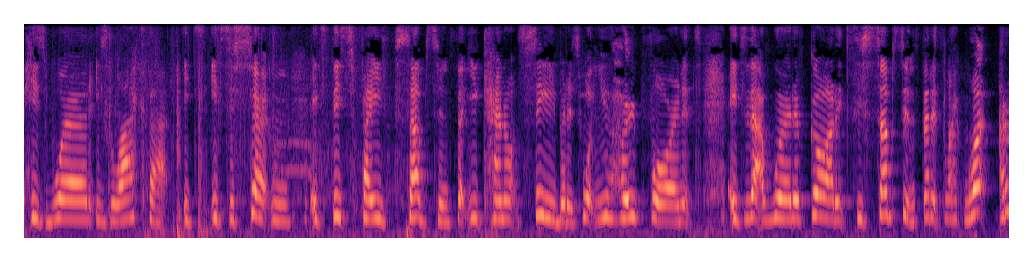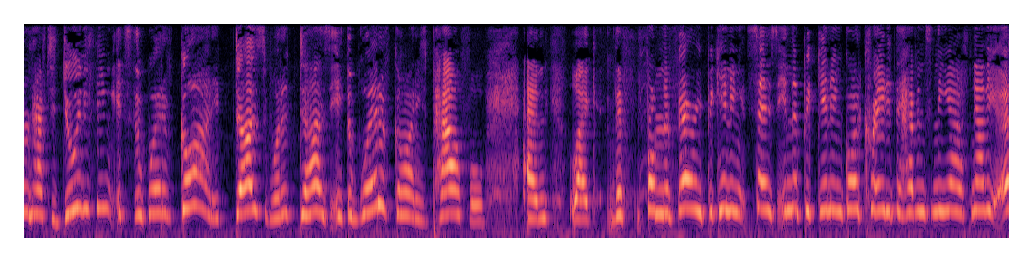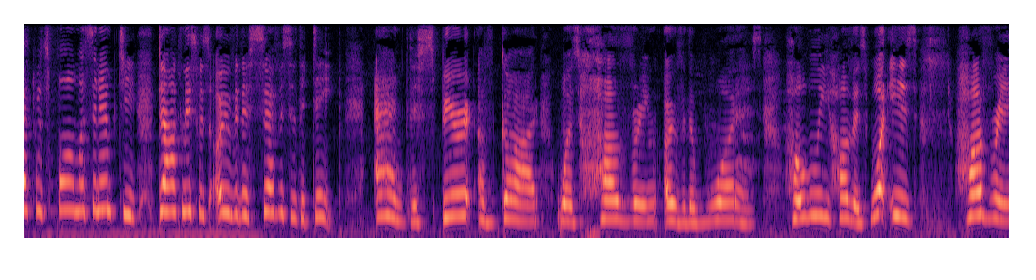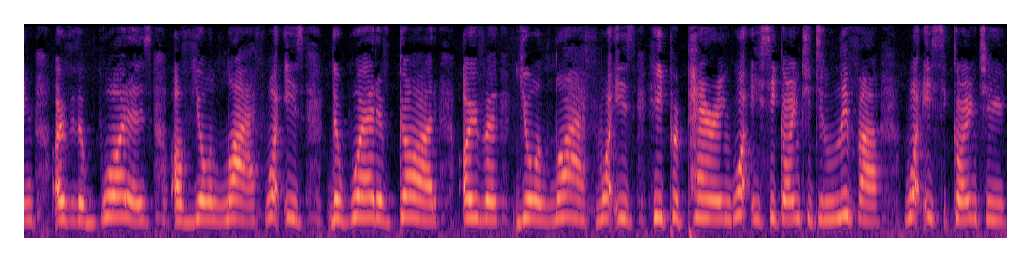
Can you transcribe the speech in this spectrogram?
his word is like that. It's it's a certain it's this faith substance that you cannot see, but it's what you hope for and it's it's that word of God. It's this substance that it's like, what? I don't have to do anything. It's the word of God. It does what it does. It, the word of God is powerful. And like the from the very beginning it says, in the beginning God created the heavens and the earth. Now the earth was formless and empty. Darkness was over the surface of the deep and the Spirit of God was hovering over the waters. Holy hovers. What is hovering over the waters of your life? What is the Word of God over your life? What is He preparing? What is He going to deliver? What is He going to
